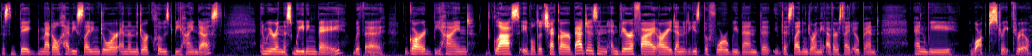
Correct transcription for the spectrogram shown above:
this big metal heavy sliding door, and then the door closed behind us. And we were in this waiting bay with a guard behind the glass, able to check our badges and, and verify our identities before we then, the, the sliding door on the other side opened and we walked straight through.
